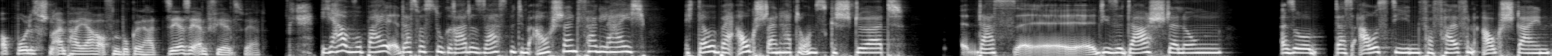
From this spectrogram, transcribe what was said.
obwohl es schon ein paar Jahre auf dem Buckel hat. Sehr, sehr empfehlenswert. Ja, wobei das, was du gerade sagst mit dem Augstein-Vergleich, ich glaube, bei Augstein hatte uns gestört, dass äh, diese Darstellung, also das Ausdienen, Verfall von Augstein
